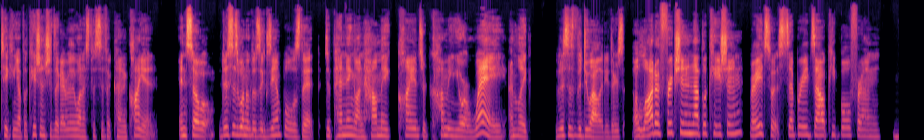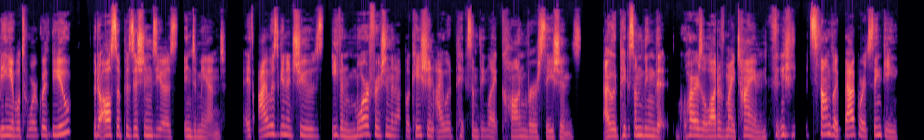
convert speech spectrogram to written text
taking applications? She's like, I really want a specific kind of client. And so this is one of those examples that depending on how many clients are coming your way, I'm like, this is the duality. There's a lot of friction in application, right? So it separates out people from being able to work with you, but it also positions you as in demand. If I was going to choose even more friction than application, I would pick something like conversations. I would pick something that requires a lot of my time. it sounds like backwards thinking,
